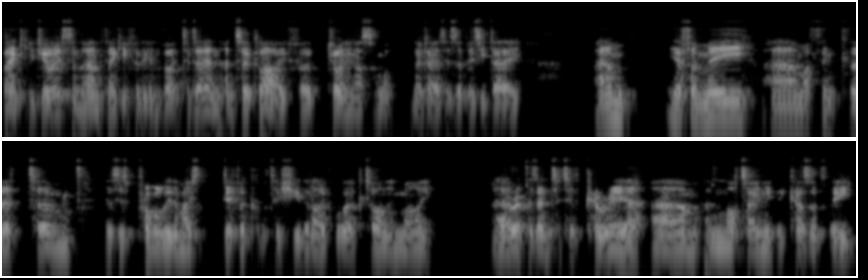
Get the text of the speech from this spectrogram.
Thank you, Julius, and, and thank you for the invite today, and, and, to Clive for joining us on what no doubt is a busy day. Um, yeah, for me, um, I think that um, this is probably the most difficult issue that I've worked on in my uh, representative career, um, and not only because of the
